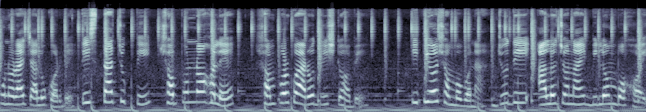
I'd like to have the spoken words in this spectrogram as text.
পুনরায় চালু করবে। তিস্তা চুক্তি সম্পূর্ণ হলে সম্পর্ক আরও দৃষ্ট হবে। তৃতীয় সম্ভাবনা, যদি আলোচনায় বিলম্ব হয়,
